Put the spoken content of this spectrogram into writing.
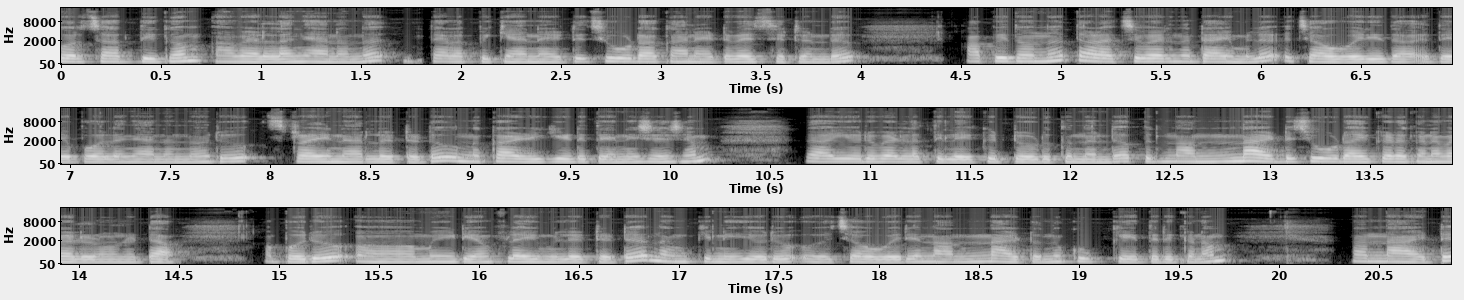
കുറച്ചധികം വെള്ളം ഞാനൊന്ന് തിളപ്പിക്കാനായിട്ട് ചൂടാക്കാനായിട്ട് വെച്ചിട്ടുണ്ട്. അപ്പോൾ ഇതൊന്ന് തിളച്ച് വരുന്ന ടൈമിൽ ചവ്വരി ഇതാ ഇതേപോലെ ഞാനൊന്നൊരു സ്ട്രെയിനറിലിട്ടിട്ട് ഒന്ന് കഴുകിയെടുത്തതിന് ശേഷം ഇതാ ഈ ഒരു വെള്ളത്തിലേക്ക് ഇട്ട് കൊടുക്കുന്നുണ്ട്. അപ്പോൾ ഇത് നന്നായിട്ട് ചൂടായി കിടക്കണ വെള്ളമാണ് കേട്ടോ അപ്പോൾ ഒരു മീഡിയം ഫ്ലെയിമിലിട്ടിട്ട് നമുക്കിനി ഈ ഒരു ചവ്വരി നന്നായിട്ടൊന്ന് കുക്ക് ചെയ്തെടുക്കണം. നന്നായിട്ട്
